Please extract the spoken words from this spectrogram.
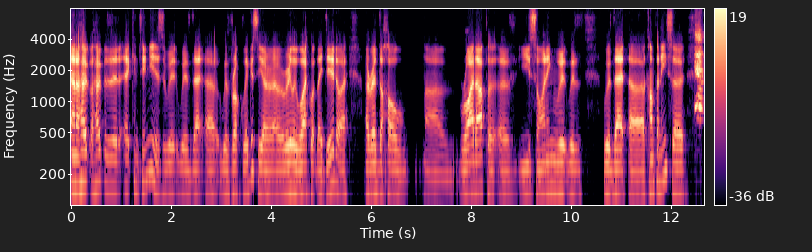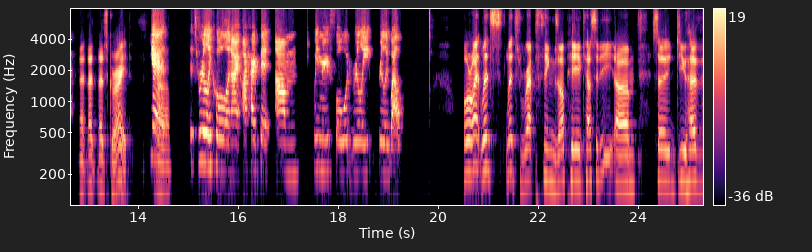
and I hope I hope that it continues with with that uh, with Rock Legacy. I, I really like what they did. I I read the whole uh, write up of, of you signing with with, with that uh, company. So that, that that's great. Yeah, Um, it's really cool, and I, I hope it um we move forward really really well. all right, let's let's wrap things up here, Cassidy. Um, so do you have?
